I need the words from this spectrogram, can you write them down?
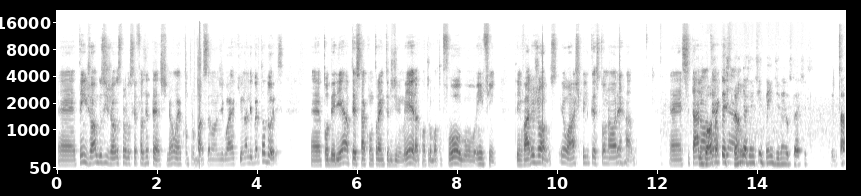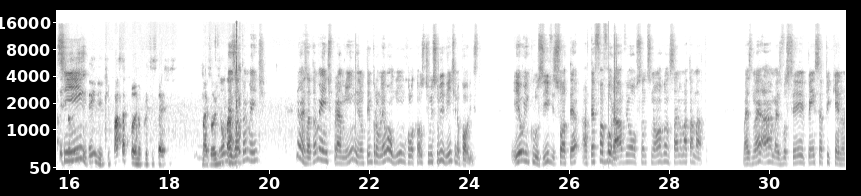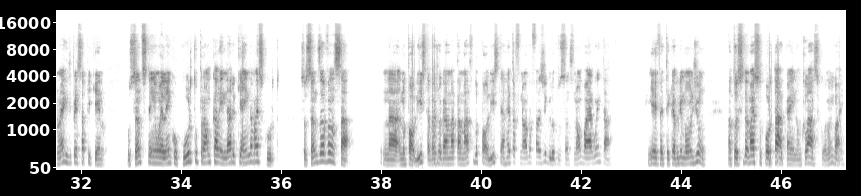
é, tem jogos e jogos para você fazer teste, não é contra o Barcelona de Guayaquil na Libertadores. É, poderia testar contra a Inter de Limeira, contra o Botafogo, enfim, tem vários jogos. Eu acho que ele testou na hora errada. É, citaram e volta testando a... e a gente entende, né, os testes. Ele tá testando Sim. e a gente entende, a gente passa pano para esses testes. Mas hoje não dá. Exatamente. Não, exatamente. Para mim, não tem problema algum colocar os times sub-20 no Paulista. Eu, inclusive, sou até, até favorável ao Santos não avançar no mata-mata. Mas não é, ah, mas você pensa pequeno. Não é de pensar pequeno. O Santos tem um elenco curto para um calendário que é ainda mais curto. Se o Santos avançar na, no Paulista, vai jogar mata-mata do Paulista e a reta final da fase de grupos. O Santos não vai aguentar. E aí vai ter que abrir mão de um. A torcida vai suportar cair num clássico? Não vai.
